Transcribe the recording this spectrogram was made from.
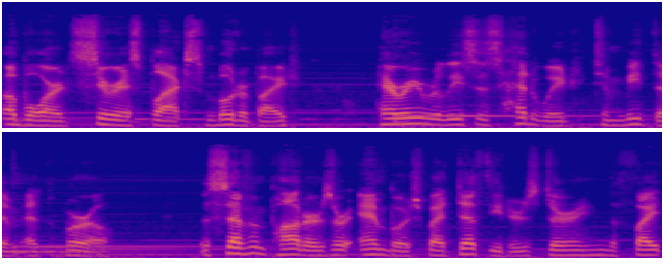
aboard Sirius Black's motorbike, Harry releases Hedwig to meet them at the Burrow. The seven Potters are ambushed by Death Eaters during the fight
